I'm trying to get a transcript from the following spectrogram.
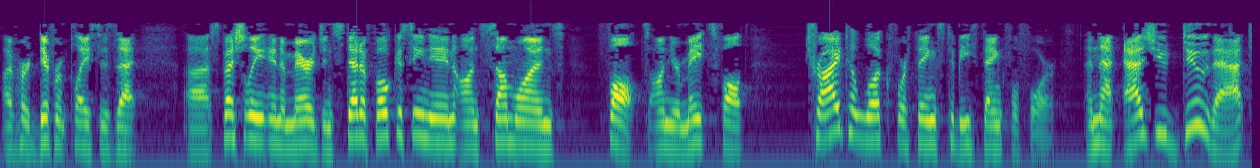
I've heard different places that uh, especially in a marriage, instead of focusing in on someone's faults, on your mate's fault, try to look for things to be thankful for. And that as you do that,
